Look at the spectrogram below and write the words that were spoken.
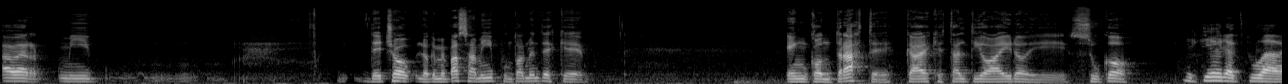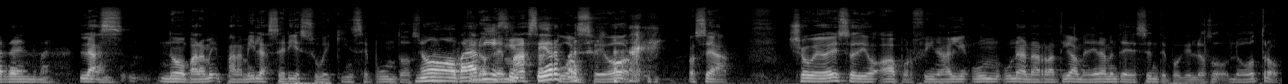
a ver, mi. De hecho, lo que me pasa a mí puntualmente es que. En contraste, cada vez que está el tío Airo y Zuko, El tío Airo actúa verdaderamente mal. las. No, para mí, para mí la serie sube 15 puntos. No, para los mí es el demás peor actúan peor. O sea, yo veo eso y digo, ah, por fin, alguien, un- una narrativa medianamente decente, porque los- lo otro.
